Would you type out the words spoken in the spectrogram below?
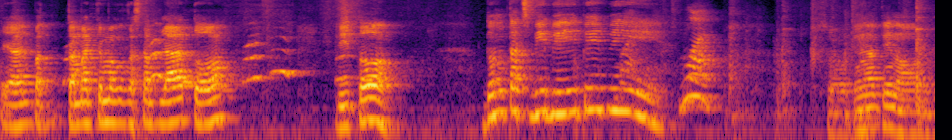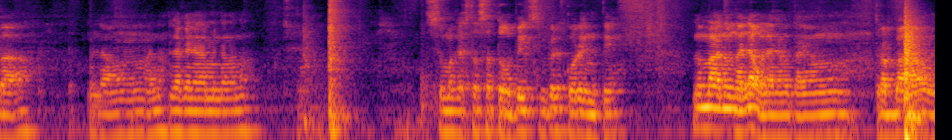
Ayan, pag tamad ka maghugas ng plato, dito. Don't touch baby, baby. What? So, tingnan natin, oh, di ba? Walang, ano, lagyan namin ng ano. Sumagas to sa tubig, siyempre kurente. Lumano na lang, wala naman tayong trabaho.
